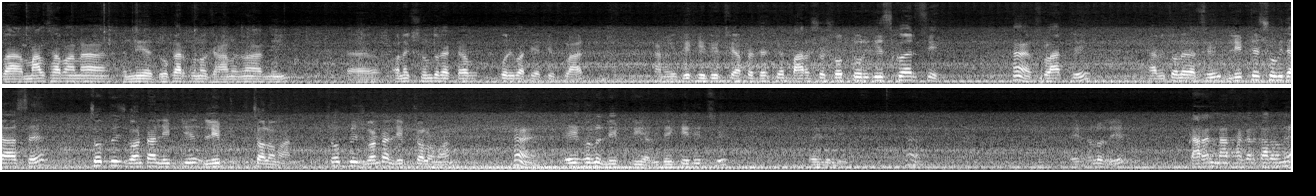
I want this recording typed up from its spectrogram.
বা মাল সামানা নিয়ে ঢোকার কোনো ঝামেলা নেই। অনেক সুন্দর একটা পরিপাটি একটি ফ্ল্যাট। আমি দেখিয়ে দিচ্ছি আপনাদেরকে, বারোশো সত্তর স্কোয়ার ফিট হ্যাঁ ফ্ল্যাটটি। আমি চলে যাচ্ছি, লিফটের সুবিধা আছে। চব্বিশ ঘণ্টা লিফটে, লিফট চলমান। চব্বিশ ঘণ্টা লিফট চলমান। হ্যাঁ এই হলো লিফটটি, আমি দেখিয়ে দিচ্ছি। এই যে লিফট হ্যাঁ। এই হলো লিফট। কারেন্ট না থাকার কারণে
